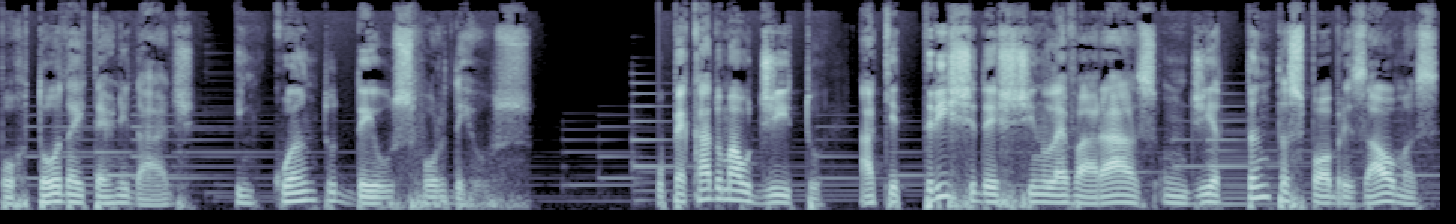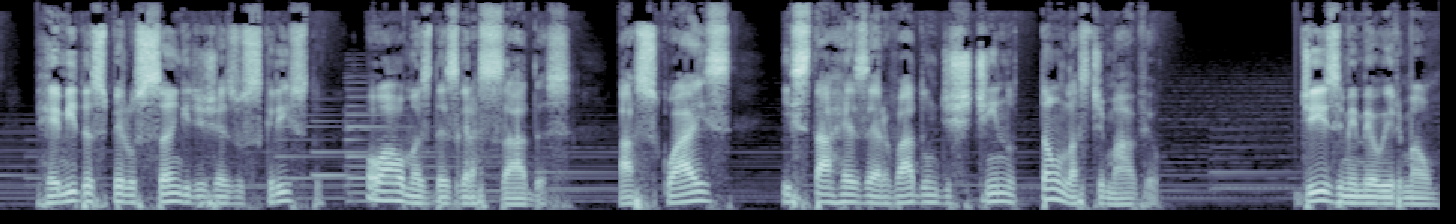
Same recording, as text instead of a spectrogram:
Por toda a eternidade. enquanto Deus for Deus. O pecado maldito a que triste destino levarás um dia tantas pobres almas, remidas pelo sangue de Jesus Cristo, ou almas desgraçadas, às quais está reservado um destino tão lastimável. Dize-me, meu irmão,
